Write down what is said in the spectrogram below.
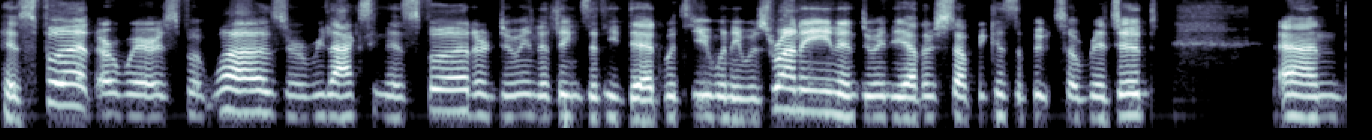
his foot or where his foot was or relaxing his foot or doing the things that he did with you when he was running and doing the other stuff because the boot's so rigid and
